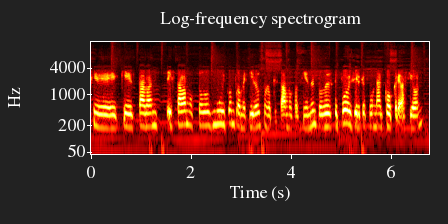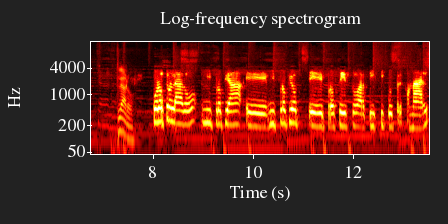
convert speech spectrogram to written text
que, que estaban estábamos todos muy comprometidos con lo que estábamos haciendo. Entonces, te puedo decir que fue una co-creación. Claro. Por otro lado, mi propia, eh, mi propio eh, proceso artístico y personal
